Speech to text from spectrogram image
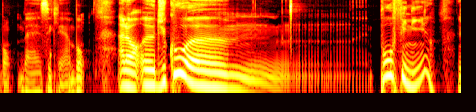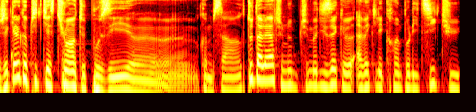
Bon, ben, c'est clair. Bon. Alors, euh, du coup, euh, pour finir, j'ai quelques petites questions à te poser, euh, comme ça. Tout à l'heure, tu, me disais qu'avec l'écran politique, tu,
